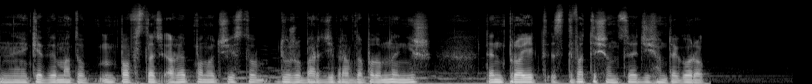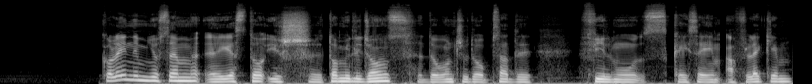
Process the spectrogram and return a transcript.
e, kiedy ma to powstać, ale ponoć jest to dużo bardziej prawdopodobne niż ten projekt z 2010 roku. Kolejnym newsem jest to, iż Tommy Lee Jones dołączył do obsady filmu z Casey'em Affleckiem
